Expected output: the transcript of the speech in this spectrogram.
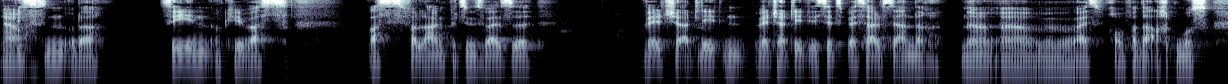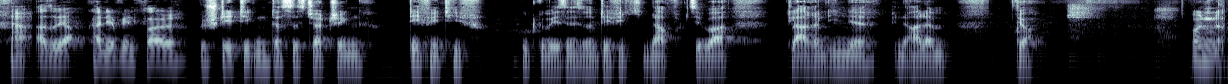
ja. wissen oder sehen, okay, was, was ist verlangt, beziehungsweise welche Athleten, welcher Athlet ist jetzt besser als der andere, ne? Äh, wenn man weiß, worauf man da achten muss. Ja. Also ja, kann ich auf jeden Fall bestätigen, dass das Judging definitiv gut gewesen ist und definitiv nachvollziehbar, klare Linie in allem. Ja. Und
